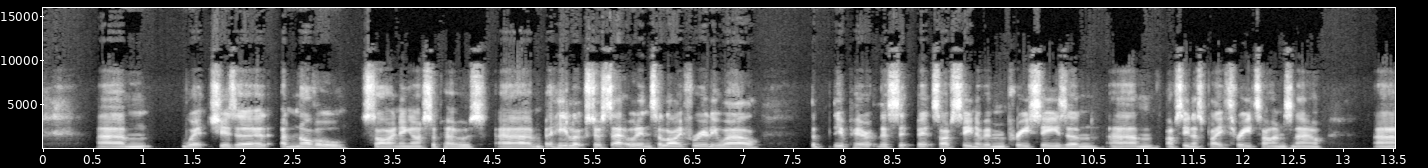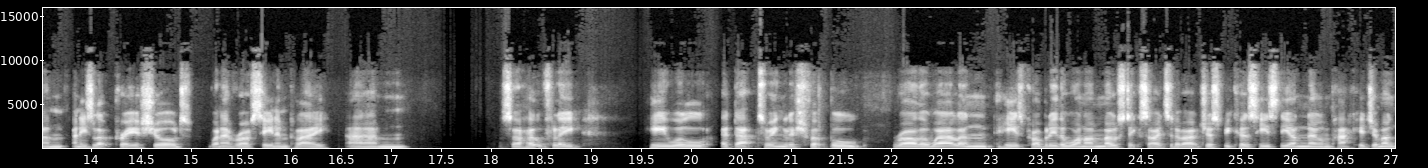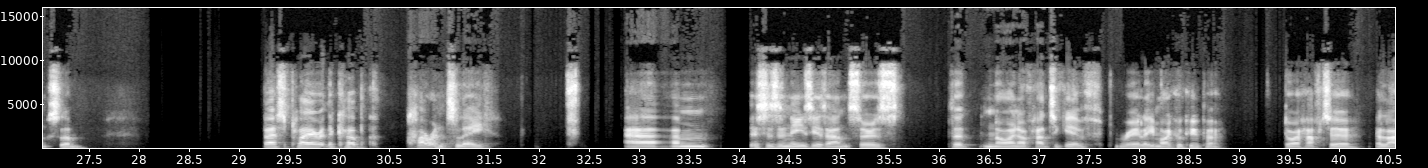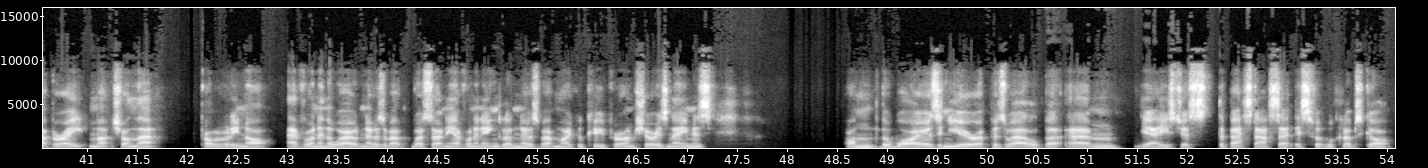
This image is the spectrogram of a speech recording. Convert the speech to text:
um, which is a, a novel signing, I suppose. Um, but he looks to have settled into life really well. The the, appear, the bits I've seen of him in pre-season, um, I've seen us play three times now. Um, and he's looked pretty assured whenever I've seen him play. Um, so hopefully he will adapt to English football rather well, and he's probably the one I'm most excited about just because he's the unknown package amongst them. Best player at the club currently. Um, this is an easy as answer as the nine I've had to give, really. Michael Cooper. Do I have to elaborate much on that? Probably not everyone in the world knows about, well, certainly everyone in England knows about Michael Cooper. I'm sure his name is on the wires in Europe as well. But um, yeah, he's just the best asset this football club's got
